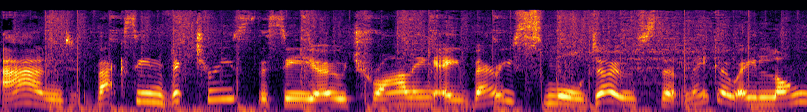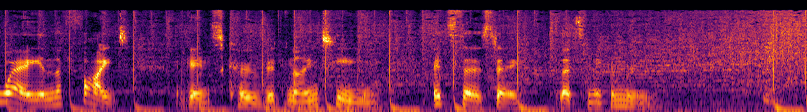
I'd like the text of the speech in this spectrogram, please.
And vaccine victories, the CEO trialing a very small dose that may go a long way in the fight against COVID 19. It's Thursday. Let's make a move.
